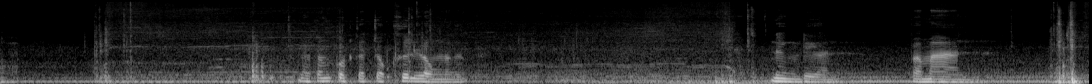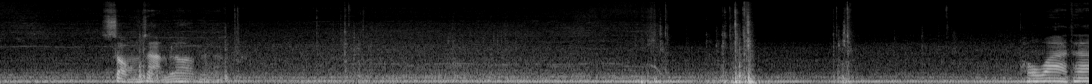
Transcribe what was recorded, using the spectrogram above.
นะครับ เราต้องกดกระจกขึ้นลงนะครับหนึ่งเดือนประมาณ สองสามรอบนะครับเพราะว่าถ้า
